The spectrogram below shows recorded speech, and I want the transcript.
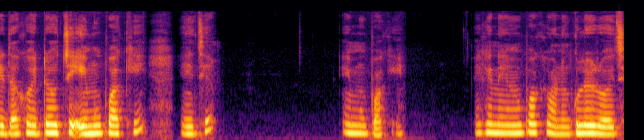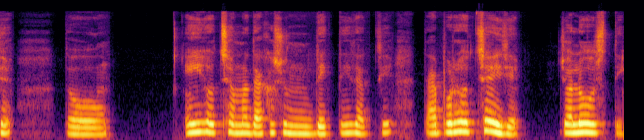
এই দেখো, এটা হচ্ছে এমু পাখি। এই যে এমু পাখি। এখানে এমু পাখি অনেকগুলোই রয়েছে। তো এই হচ্ছে আমরা দেখাশুন, দেখতেই থাকছি। তারপর হচ্ছে এই যে জলহস্তি,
